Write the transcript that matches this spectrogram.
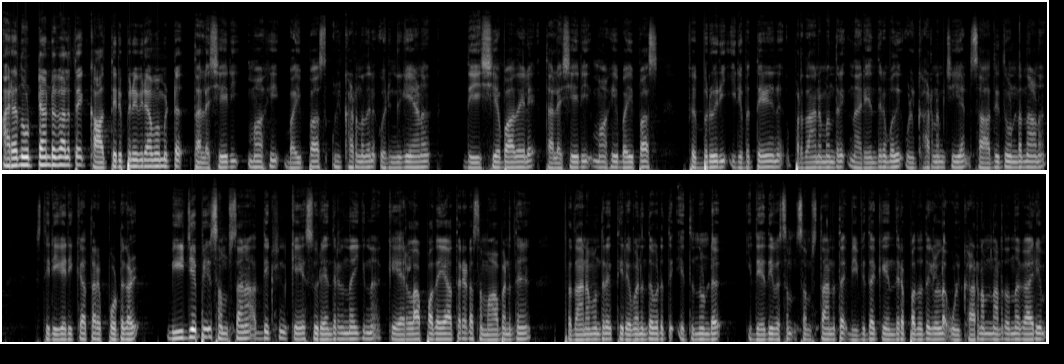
അരനൂറ്റാണ്ടുകാലത്തെ കാത്തിരിപ്പിന് വിരാമമിട്ട് തലശ്ശേരി മാഹി ബൈപ്പാസ് ഉദ്ഘാടനത്തിന് ഒരുങ്ങുകയാണ്. ദേശീയപാതയിലെ തലശ്ശേരി മാഹി ബൈപ്പാസ് ഫെബ്രുവരി ഇരുപത്തേഴിന് പ്രധാനമന്ത്രി നരേന്ദ്രമോദി ഉദ്ഘാടനം ചെയ്യാൻ സാധ്യതയുണ്ടെന്നാണ് സ്ഥിരീകരിക്കാത്ത റിപ്പോർട്ടുകൾ. ബി ജെ പി സംസ്ഥാന അധ്യക്ഷൻ കെ സുരേന്ദ്രൻ നയിക്കുന്ന കേരള പദയാത്രയുടെ സമാപനത്തിന് പ്രധാനമന്ത്രി തിരുവനന്തപുരത്ത് എത്തുന്നുണ്ട്. ഇതേ ദിവസം സംസ്ഥാനത്തെ വിവിധ കേന്ദ്ര പദ്ധതികളുടെ ഉദ്ഘാടനം നടത്തുന്ന കാര്യം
